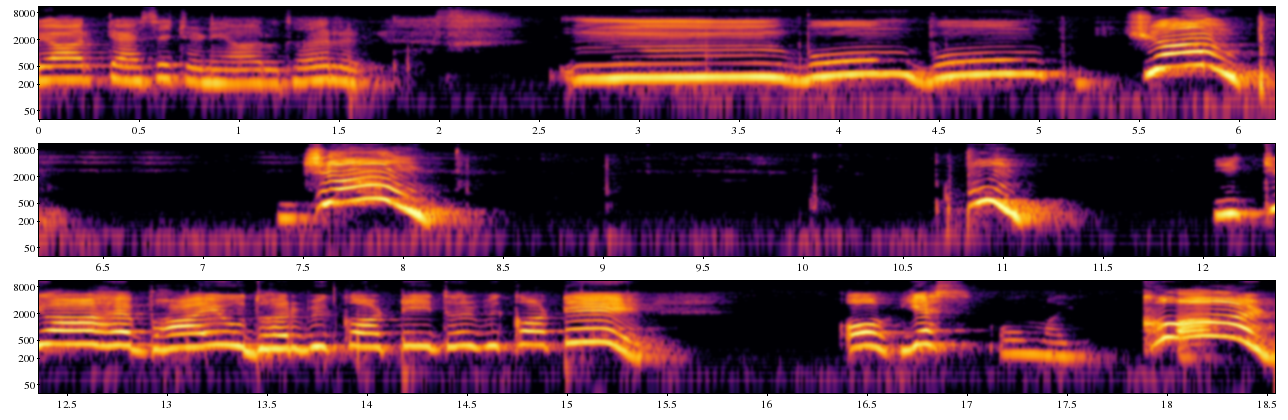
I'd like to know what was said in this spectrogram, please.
यार कैसे चढ़े यार उधर? Boom boom jump jump boom ये क्या है भाई? उधर भी काटे, इधर भी काटे। ओह यस ओ माय गॉड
